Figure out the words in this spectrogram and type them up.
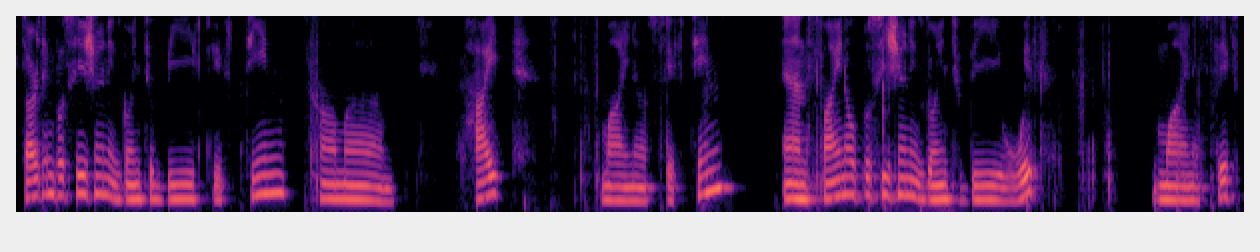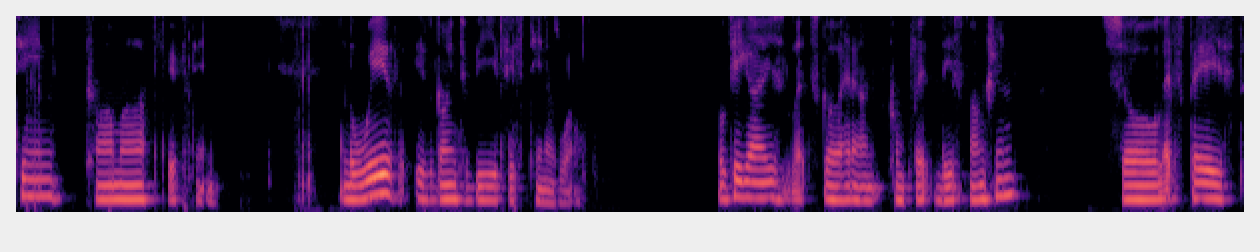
starting position is going to be 15 comma height minus 15 and final position is going to be width minus 15 comma 15 and the width is going to be 15 as well. Okay guys let's go ahead and complete this function. So let's paste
